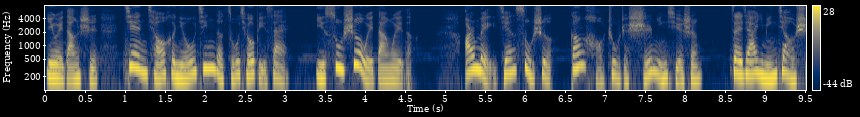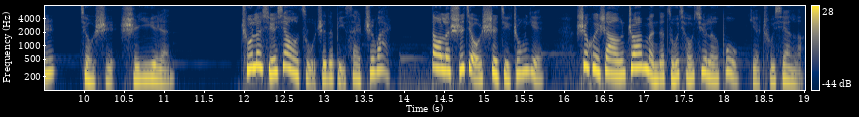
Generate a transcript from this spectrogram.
因为当时剑桥和牛津的足球比赛以宿舍为单位的，而每间宿舍刚好住着十名学生，再加一名教师。就是十一人。除了学校组织的比赛之外，到了十九世纪中叶，社会上专门的足球俱乐部也出现了。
